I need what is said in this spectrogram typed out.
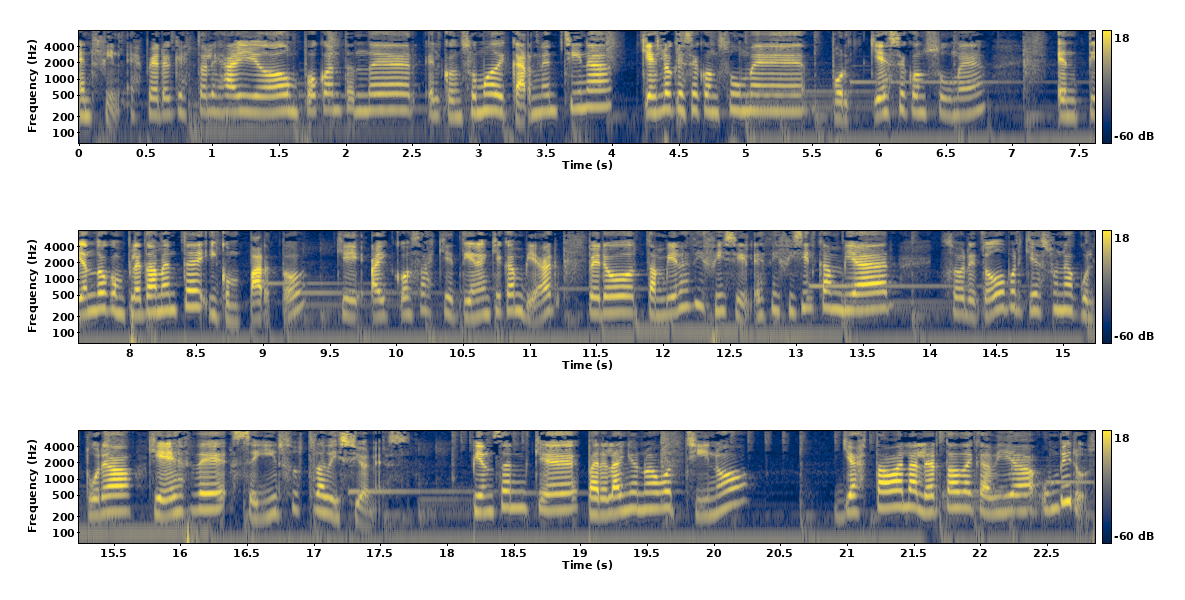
En fin, espero que esto les haya ayudado un poco a entender el consumo de carne en China, qué es lo que se consume, por qué se consume. Entiendo completamente y comparto que hay cosas que tienen que cambiar, pero también es difícil. Es difícil cambiar, sobre todo porque es una cultura que es de seguir sus tradiciones. Piensen que para el año nuevo chino ya estaba la alerta de que había un virus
